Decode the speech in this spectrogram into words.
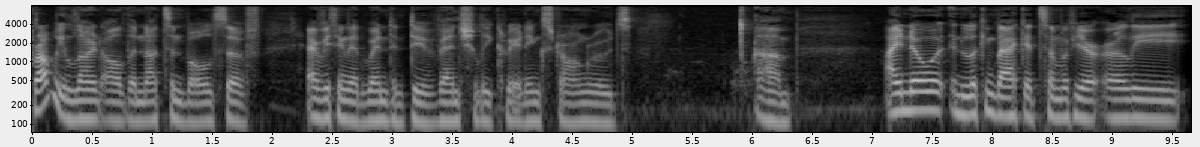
probably learned all the nuts and bolts of everything that went into eventually creating Strong Roots. Um, I know in looking back at some of your early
